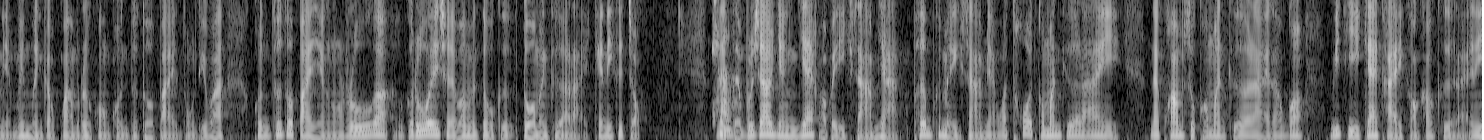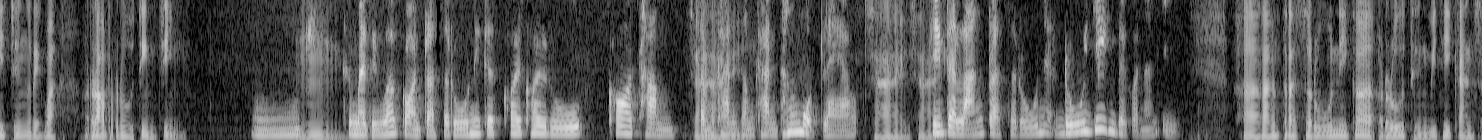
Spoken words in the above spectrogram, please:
เนี่ยไม่เหมือนกับความรู้ของคนทั่วๆไป ตรงที่ว่าคนทั่วๆไปอย่างรู้ก็รู้เฉยๆว่ามันตัวคือตัวมันคืออะไร แค่นี้คือจบค่ะแต่พระเจ้ายังแยกออกไปอีก 3 อย่าง เพิ่มขึ้นมาอีก 3 อย่างว่าโทษของมันคืออะไรนะความสุขของมันคืออะไร แล้วก็วิธีแก้ไขของเขาคืออะไร อันนี้จึงเรียกว่ารอบรู้จริงอืมๆอืมคือหมายถึงว่าก่อนตรัสรู้นี่ก็ค่อยๆรู้ข้อธรรมใช่สำคัญสำคัญทั้งหมดแล้ว ใช่ใช่เพียงแต่หลังตรัสรู้เนี่ยรู้ยิ่งไปกว่านั้นอีกเอ่อ หลังตรัสรู้นี่ก็รู้ถึงวิธีการส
